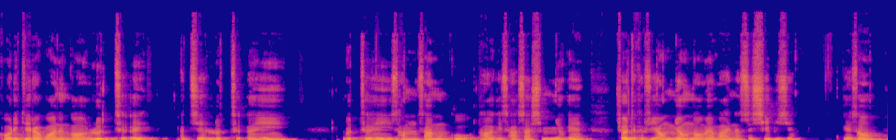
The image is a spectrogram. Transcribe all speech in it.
거리기라고 하는 거 루트의 맞지? 루트의 루트의 3, 3, 9 더하기 4, 4, 16에 절대값이 0, 0 넣으면 마이너스 10이지. 그래서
